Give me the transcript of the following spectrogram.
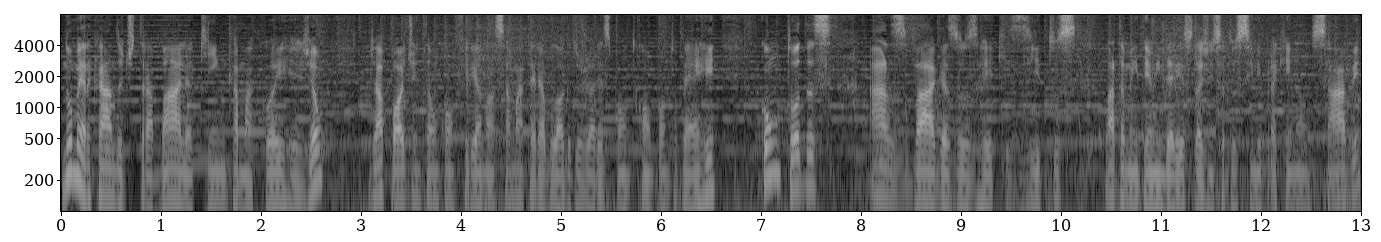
no mercado de trabalho aqui em Camacuã e região já pode então conferir a nossa matéria blog do juarez.com.br com todas as vagas, os requisitos. Lá também tem o endereço da agência do Cine para quem não sabe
